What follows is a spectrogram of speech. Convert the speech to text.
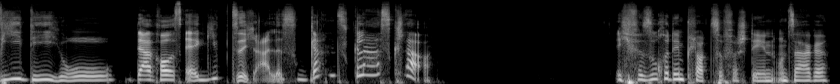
Video. Daraus ergibt sich alles ganz glasklar. Ich versuche den Plot zu verstehen und sage,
